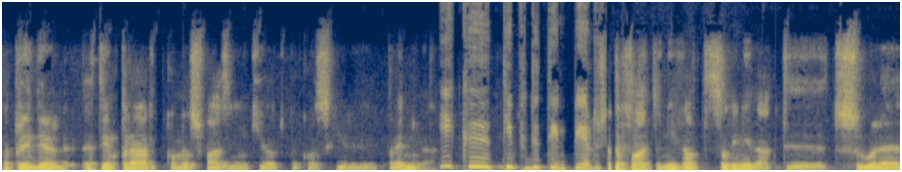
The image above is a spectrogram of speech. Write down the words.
aprender a temperar como eles fazem em Kyoto para conseguir prémio. Não? É? E que tipo de temperos? Estou a falar do nível de salinidade, de doçura,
